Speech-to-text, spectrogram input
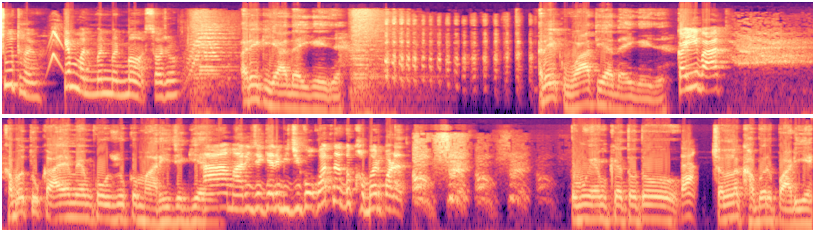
શું થયું? કેમ મન મન મનમાં હસો છો અરે એક યાદ આવી ગઈ છે. અરે એક વાત યાદ આવી ગઈ છે. કઈ વાત? ખબર તું કાયમ એમ કહું છું કે મારી જગ્યાએ હા મારી જગ્યાએ બીજી કોક હોત ને તો ખબર પડત. તો હું એમ કહેતો તો ચલ ને ખબર પાડીએ.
